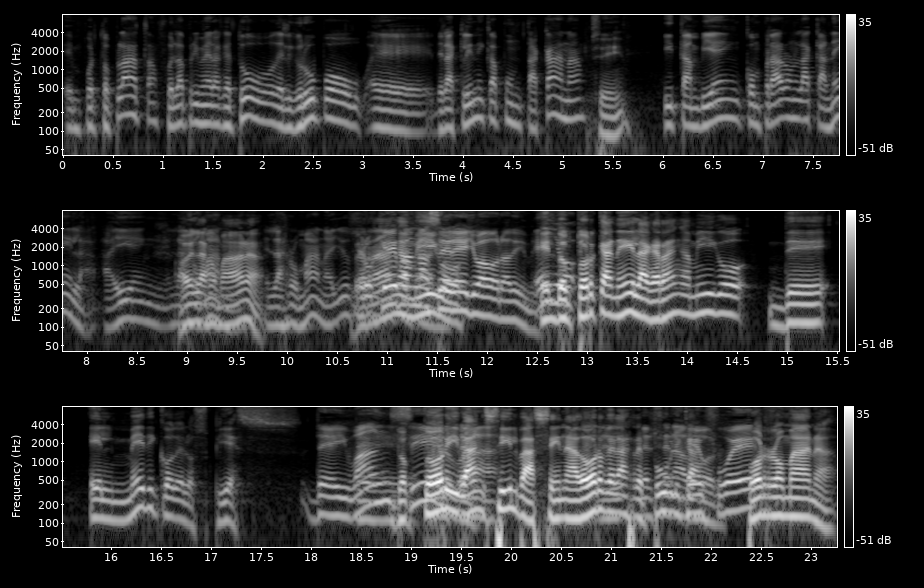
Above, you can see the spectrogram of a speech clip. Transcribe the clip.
en Puerto Plata. Fue la primera que tuvo, del grupo eh, de la clínica Punta Cana. Sí. Y también compraron la canela ahí en, en Ah, en la Romana. En la romana. Ellos ¿Pero qué van a hacer ellos ahora? Dime. El Ellos- doctor Canela, gran amigo de el médico de los pies. De Iván Eh, Doctor Silva. Iván Silva, senador de la República. Fue- por Romana.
